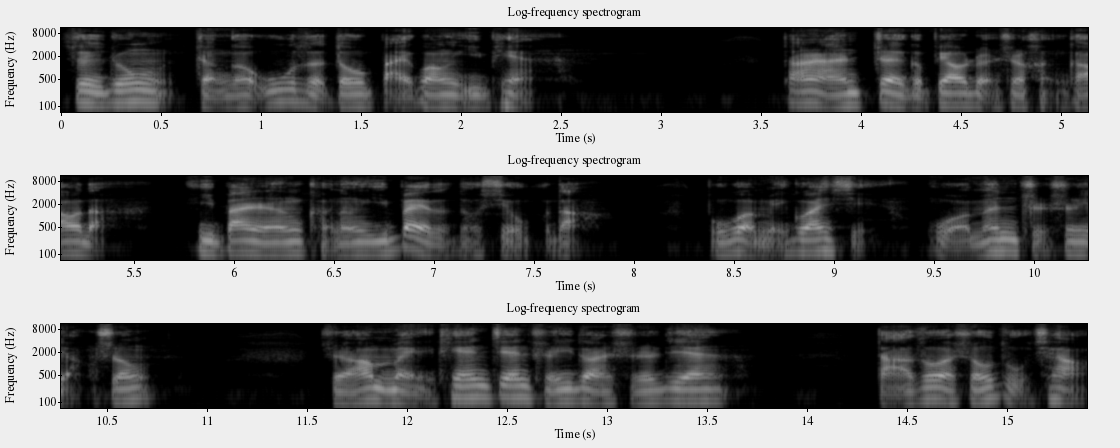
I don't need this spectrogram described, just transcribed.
最终整个屋子都白光一片。当然，这个标准是很高的，一般人可能一辈子都修不到。不过没关系，我们只是养生，只要每天坚持一段时间，打坐手足窍，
